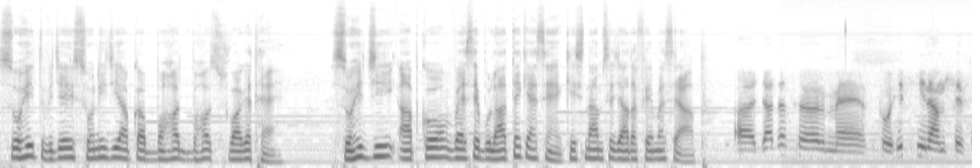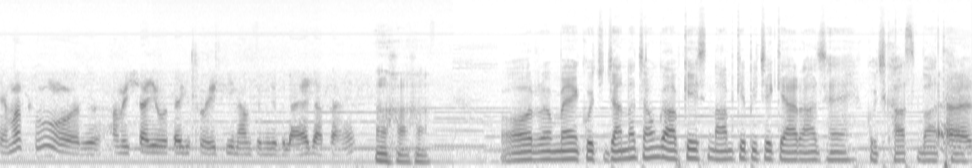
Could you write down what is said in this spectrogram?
सोहित विजय सोनी जी आपका बहुत बहुत स्वागत है। सोहित जी आपको वैसे बुलाते कैसे हैं? किस नाम से ज़्यादा फ़ेमस है आप? ज़्यादा सर मैं सोहित ही नाम से फ़ेमस हूँ और हमेशा ये होता है कि सोहित ही नाम से मुझे बुलाया जाता है। हाँ हाँ हाँ। और मैं कुछ जानना चाहूँगा आपके इस नाम के पीछे क्या राज है? कुछ खास बात है?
